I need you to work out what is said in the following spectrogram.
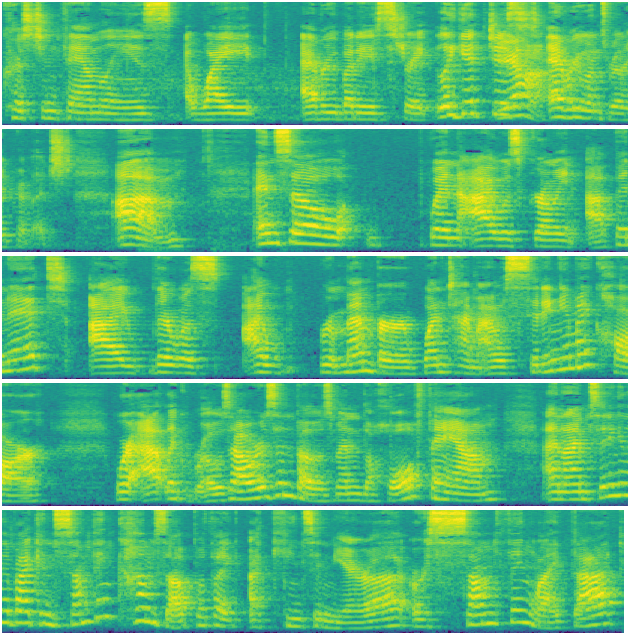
Christian families, white, everybody's straight. Like it just Yeah. everyone's really privileged. Um, and so when I was growing up in it, I there was I remember one time I was sitting in my car. We're at like Rosauers in Bozeman, the whole fam, and I'm sitting in the back, and something comes up with like a quinceanera or something like that.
